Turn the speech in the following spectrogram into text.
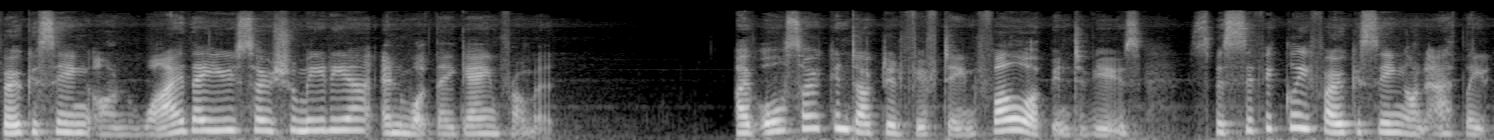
focusing on why they use social media and what they gain from it. I've also conducted 15 follow-up interviews specifically focusing on athlete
